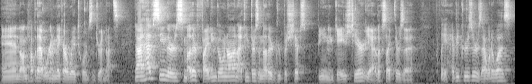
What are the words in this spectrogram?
and on top of that, we're going to make our way towards the Dreadnoughts. Now, I have seen there's some other fighting going on. I think there's another group of ships being engaged here. Yeah, it looks like there's a, probably a heavy cruiser. Is that what it was?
